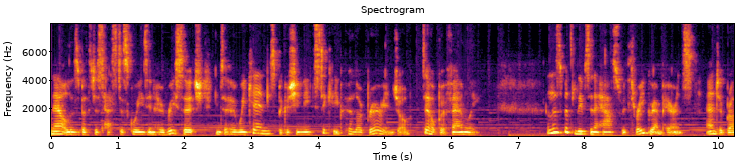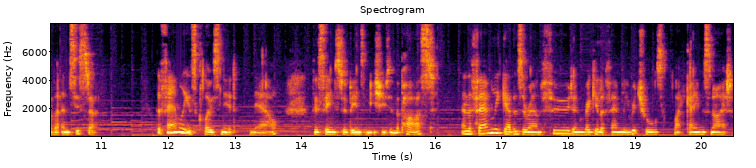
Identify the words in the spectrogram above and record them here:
Now Elizabeth just has to squeeze in her research into her weekends because she needs to keep her librarian job to help her family. Elizabeth lives in a house with three grandparents and her brother and sister. The family is close knit now. There seems to have been some issues in the past, and the family gathers around food and regular family rituals like games night.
